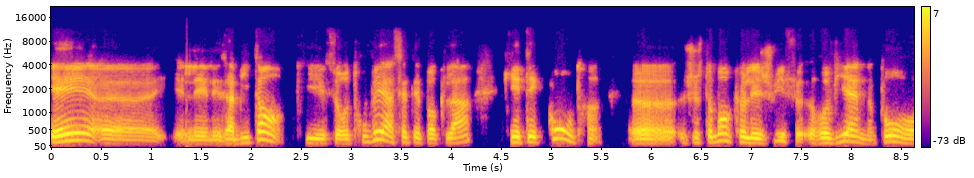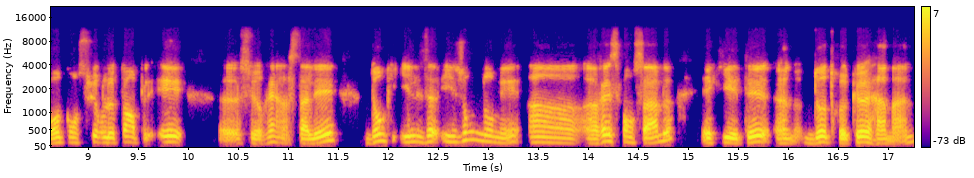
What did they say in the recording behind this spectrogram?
Et les, habitants qui se retrouvaient à cette époque-là, qui étaient contre justement que les Juifs reviennent pour reconstruire le temple et se réinstaller, donc, ils, ils ont nommé un, responsable et qui était d'autre que Haman.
